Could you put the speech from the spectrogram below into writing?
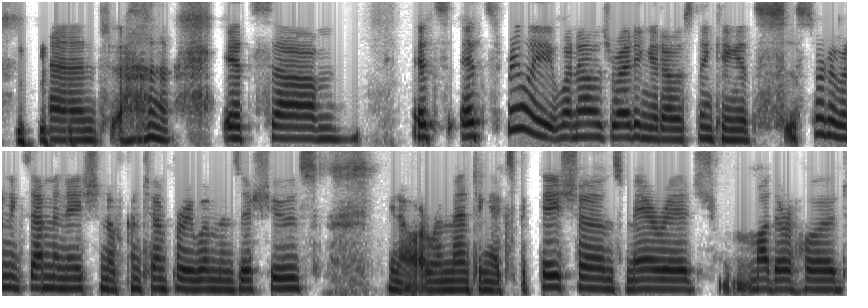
and uh, it's um, it's it's really when I was writing it, I was thinking it's sort of an examination of contemporary women's issues, you know, our romantic expectations, marriage, motherhood,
